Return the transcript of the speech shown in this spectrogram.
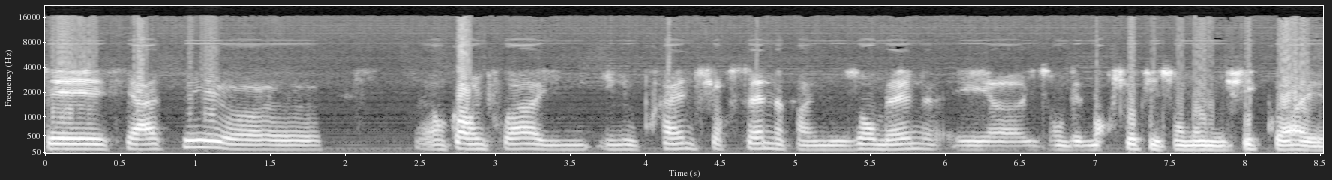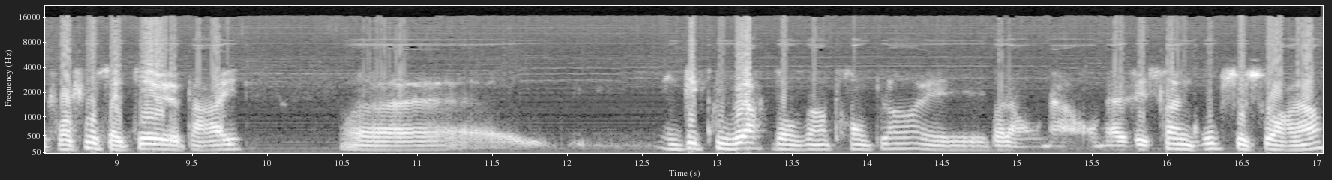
c'est, assez, encore une fois, ils, ils nous prennent sur scène, enfin, ils nous emmènent et euh, ils ont des morceaux qui sont magnifiques, quoi. Et franchement, ça a été euh, pareil, euh, une découverte dans un tremplin et voilà, on a, on avait cinq groupes ce soir-là.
